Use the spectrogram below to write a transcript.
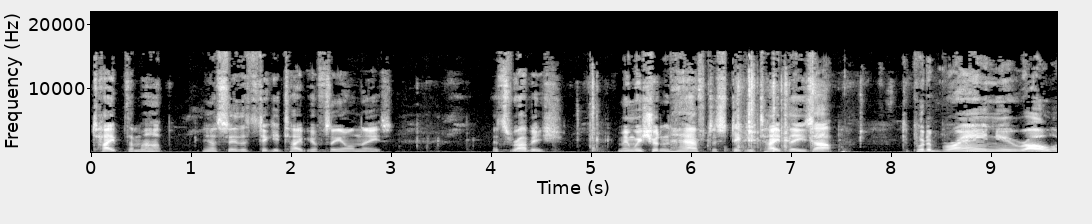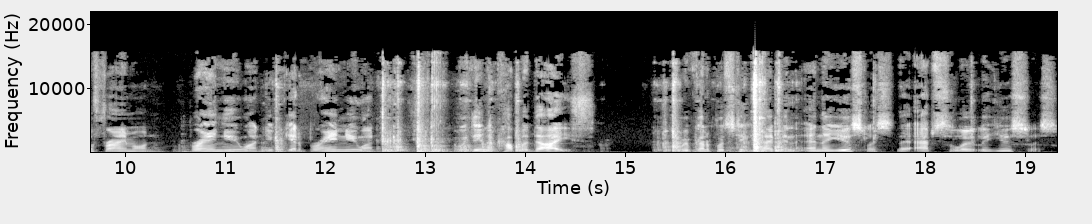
tape them up. Now see the sticky tape you'll see on these. It's rubbish. I mean we shouldn't have to sticky tape these up to put a brand new roller frame on. A brand new one. You can get a brand new one within a couple of days. We've got to put sticky tape in and they're useless. They're absolutely useless.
